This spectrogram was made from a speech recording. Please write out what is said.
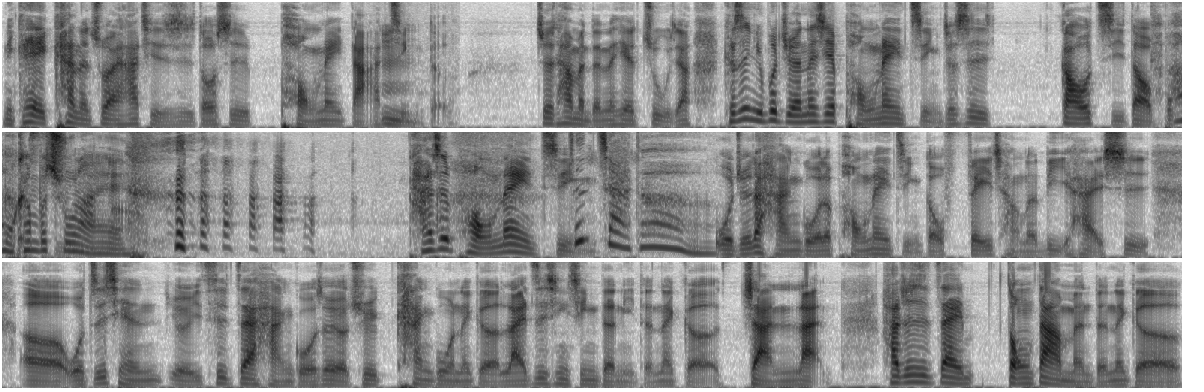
你可以看得出来，它其实都是棚内搭景的。嗯就是他们的那些住这样。可是你不觉得那些棚内景就是高级到不、啊？我看不出来哎。它是棚内景，真假的？我觉得韩国的棚内景都非常的厉害。是呃，我之前有一次在韩国的时候有去看过那个《来自星星的你》的那个展览，它就是在东大门的那个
